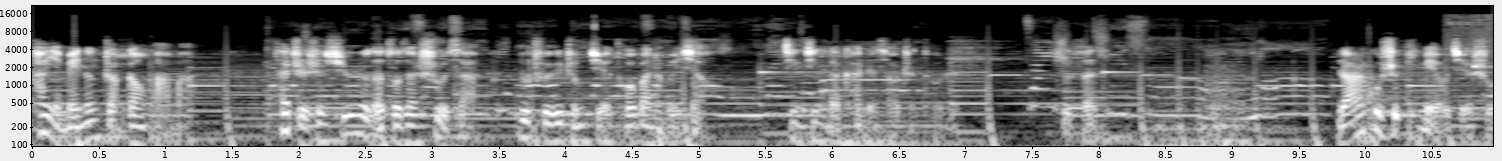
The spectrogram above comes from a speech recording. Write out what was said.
他也没能转告妈妈，他只是虚弱地坐在树下，露出一种解脱般的微笑，静静地看着小枕头人自焚。然而故事并没有结束，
